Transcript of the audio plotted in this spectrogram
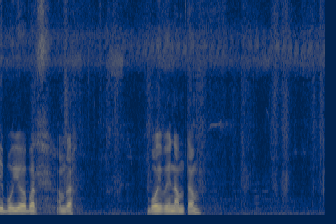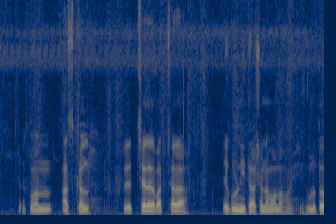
এই বইও আবার আমরা বই বই নামতাম। এখন আজকাল ছেলের বাচ্চারা এগুলো নিতে আসে না মনে হয়। এগুলো তো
